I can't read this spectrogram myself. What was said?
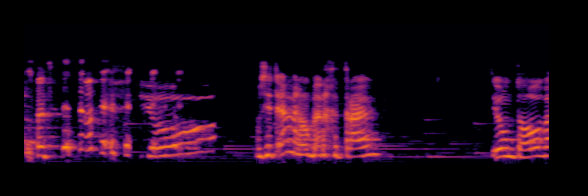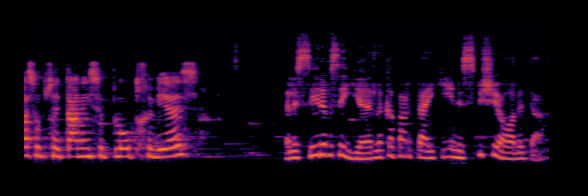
ja. Ons het in Middelburg getrou. Die onthaal was op sy tannie se plot gewees. Hulle sê dit was 'n heerlike partytjie en 'n spesiale dag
